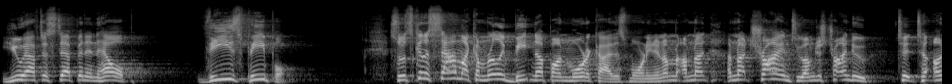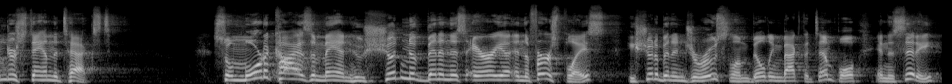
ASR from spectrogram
You have to step in and help these people. So it's gonna sound like I'm really beating up on Mordecai this morning, and I'm, I'm, not, I'm not trying to, I'm just trying to, to, to understand the text. So Mordecai is a man who shouldn't have been in this area in the first place. He should have been in Jerusalem building back the temple in the city.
